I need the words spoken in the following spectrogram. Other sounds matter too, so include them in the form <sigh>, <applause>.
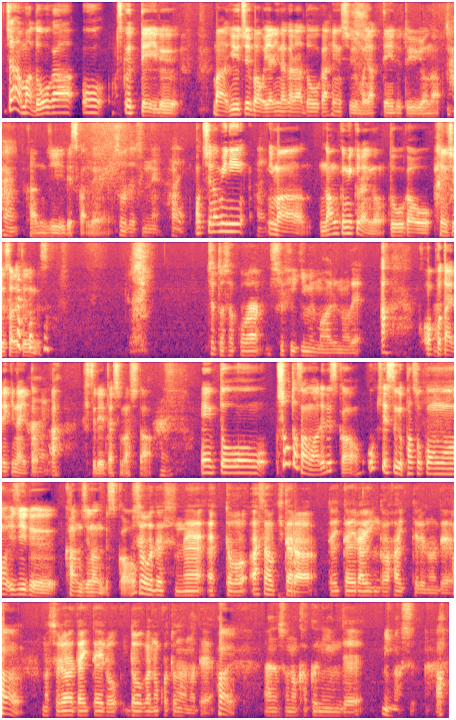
じゃあまあ動画を作っているまあ YouTuber をやりながら動画編集もやっているというようなはい。感じですかね。そうですね。はい。あちなみにはい。今何組くらいの動画を編集されてるんです？か <laughs> ちょっとそこは守秘義務もあるので。あお答えできないと、はい。あ失礼いたしました。はい。えっ、と翔太さんはあれですか？起きてすぐパソコンをいじる感じなんですか？そうですね。えっと朝起きたらだいたい LINE が入ってるので、はまあ、それはだいたいろ動画のことなのでいはい。あのその確認で見ます。あ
